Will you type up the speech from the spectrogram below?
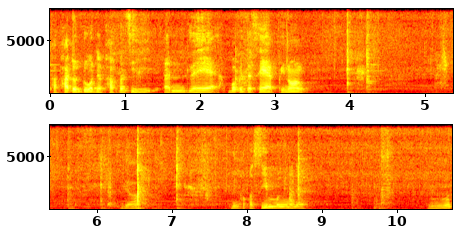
ผักพัดโดนๆเนี่ยผักมันสีอันแหล่บ่เป็นตะแซ่บพี่น้อง เดี๋ยว นี่เขาก็ซิมมึงมาเนี่ยอืม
